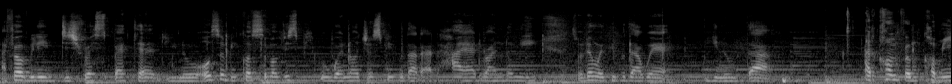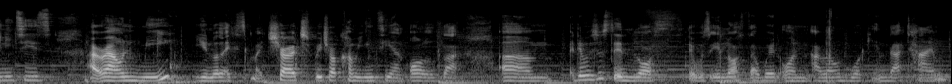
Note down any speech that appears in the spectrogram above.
i felt really disrespected you know also because some of these people were not just people that i'd hired randomly some of them were people that were you know that had come from communities around me, you know, like my church, spiritual community, and all of that. Um, there was just a loss. There was a loss that went on around work in that time,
